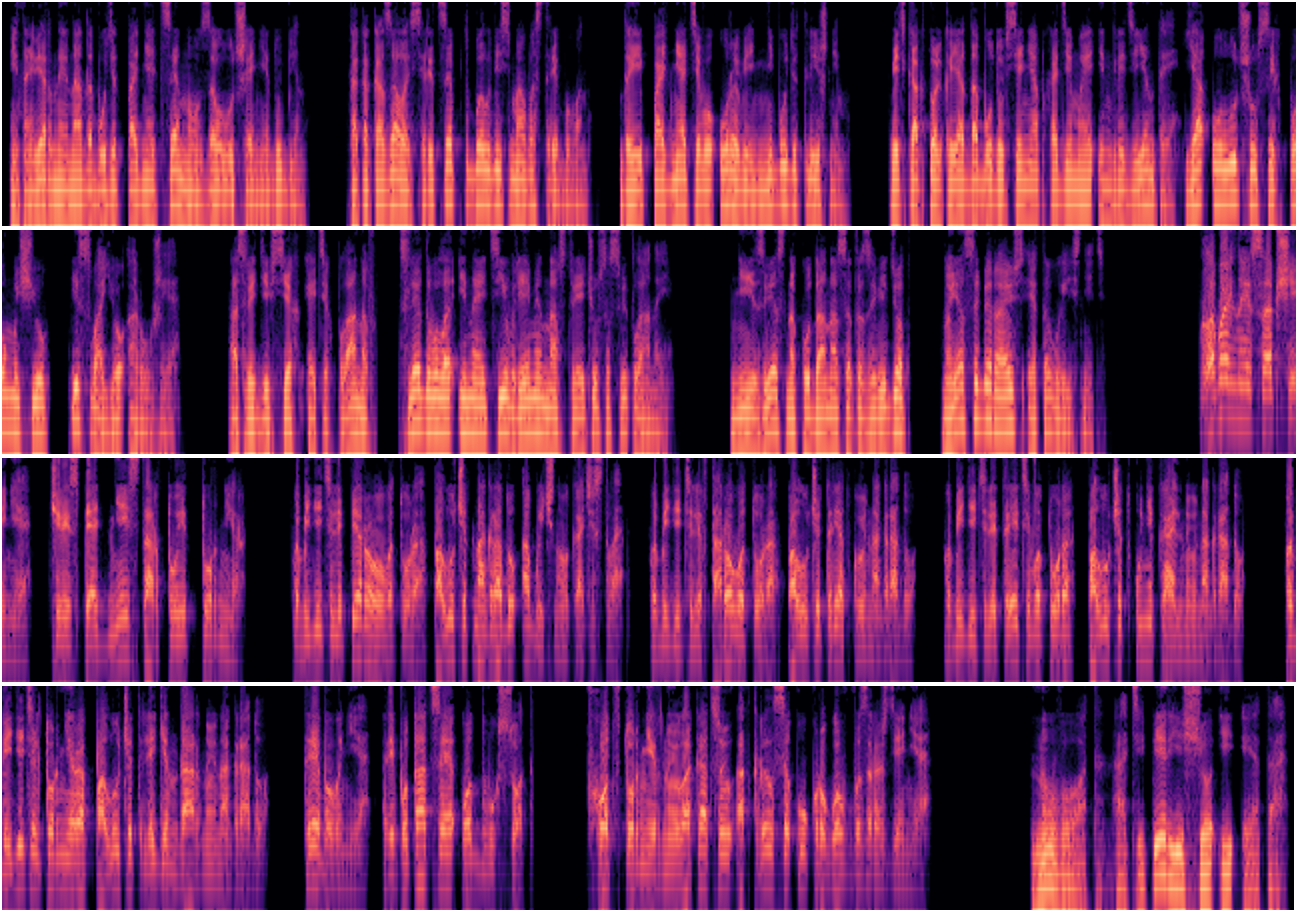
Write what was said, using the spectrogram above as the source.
И, наверное, надо будет поднять цену за улучшение дубин. Как оказалось, рецепт был весьма востребован. Да и поднять его уровень не будет лишним. Ведь как только я добуду все необходимые ингредиенты, я улучшу с их помощью и свое оружие. А среди всех этих планов Следовало и найти время на встречу со Светланой. Неизвестно, куда нас это заведет, но я собираюсь это выяснить. Глобальное сообщение. Через пять дней стартует турнир. Победители первого тура получат награду обычного качества. Победители второго тура получат редкую награду. Победители третьего тура получат уникальную награду. Победитель турнира получит легендарную награду. Требования. Репутация от 200. Вход в турнирную локацию открылся у кругов Возрождения. Ну вот, а теперь еще и это.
